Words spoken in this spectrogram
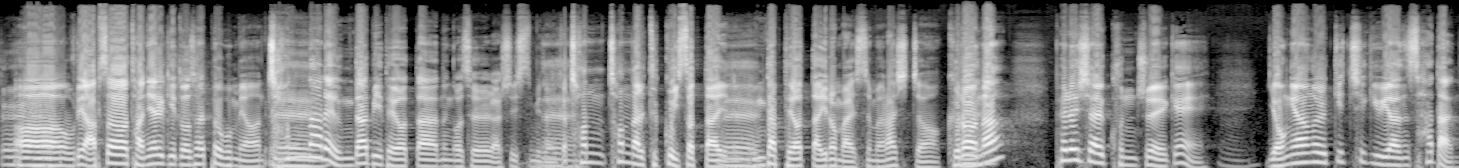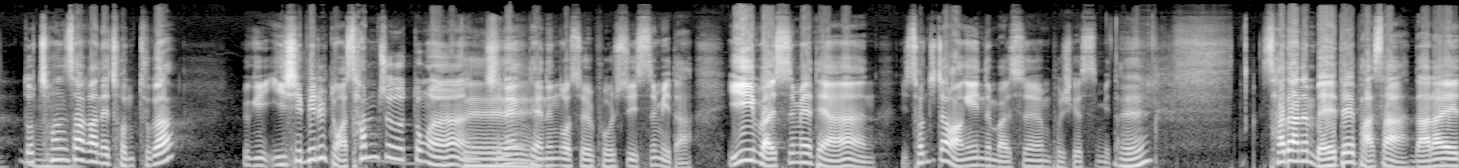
네. 어, 우리 앞서 다니엘 기도 살펴보면 네. 첫날에 응답이 되었다는 것을 알 수 있습니다. 네. 그러니까 첫, 첫날 듣고 있었다, 네. 응답되었다 이런 말씀을 하시죠. 그러나 페르시아의 군주에게 영향을 끼치기 위한 사단 또 음. 천사 간의 전투가 여기 21일 동안 3주 동안 네. 진행되는 것을 볼 수 있습니다. 이 말씀에 대한 이 선지자 왕에 있는 말씀 보시겠습니다. 네. 사단은 메데 바사 나라의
